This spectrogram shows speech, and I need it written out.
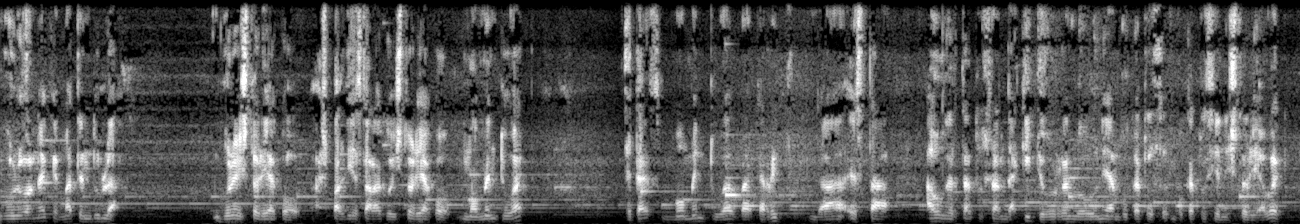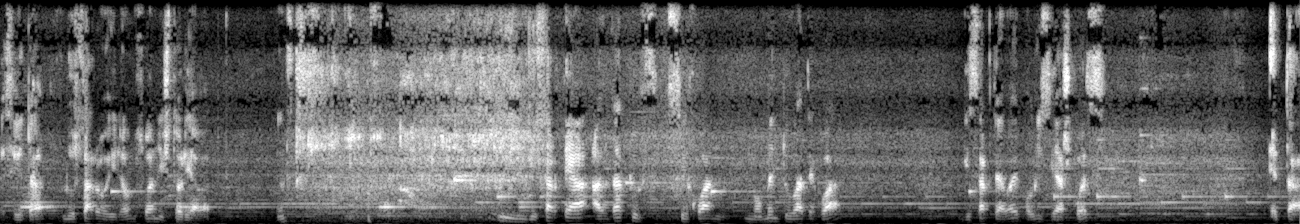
Liburu honek ematen dula gure historiako, aspaldi ez dalako historiako momentu bat, eta ez momentu bat bakarrik, da ez da hau gertatu zen dakitu urrengo gunean bukatu, bukatu zien historia hauek, ez eta luzaro iraun zuen historia bat. Gizartea aldatuz zijoan momentu batekoa, gizartea bai, polizia asko ez, eta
